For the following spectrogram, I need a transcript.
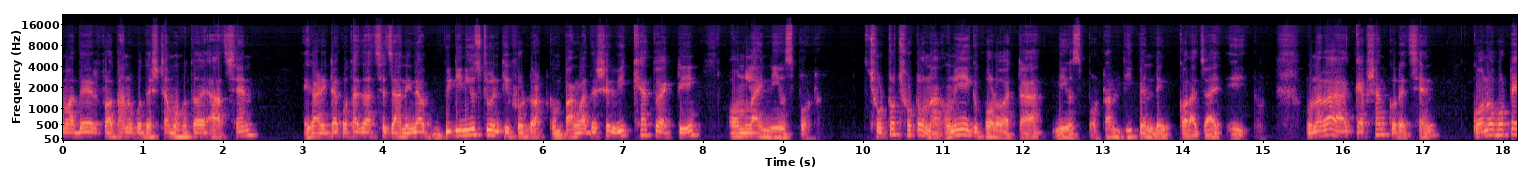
আমাদের প্রধান উপদেষ্টা মহোদয় আছেন। এই গাড়িটা কোথায় যাচ্ছে জানি না। BD news twenty four dot com বাংলাদেশের বিখ্যাত একটি অনলাইন নিউজ পোর্টাল ছোট ছোট না, অনেক বড় একটা নিউজ পোর্টাল ডিপেন্ডিং করা যায় এই। ওনারা ক্যাপশন করেছেন, গণভোটে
